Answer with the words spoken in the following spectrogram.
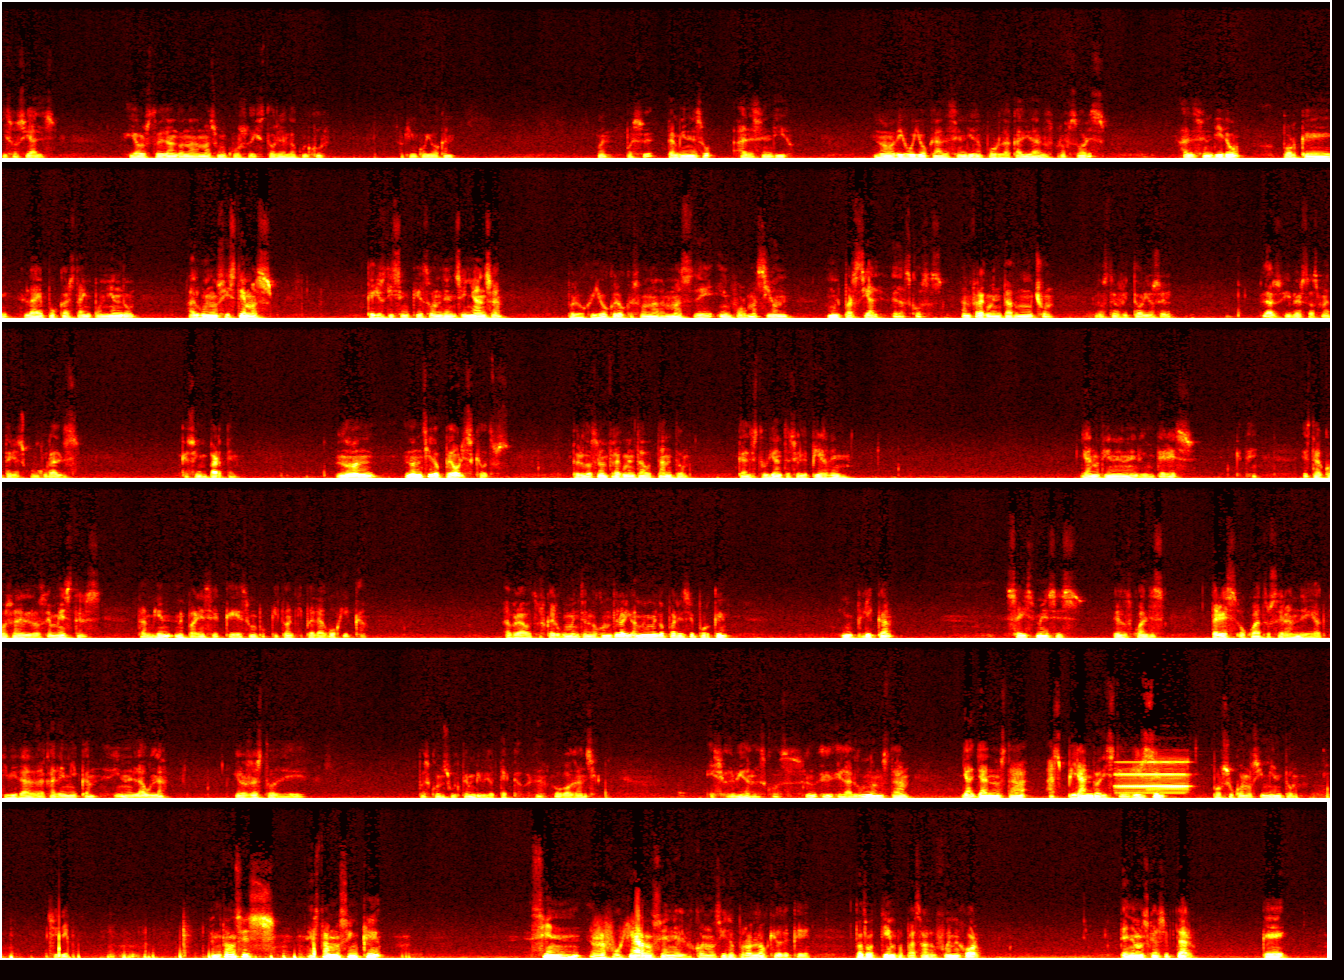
y sociales. Y ahora estoy dando nada más un curso de historia de la cultura, aquí en Coyoacán. Bueno, pues eh, también eso ha descendido. No digo yo que ha descendido por la calidad de los profesores, ha descendido porque la época está imponiendo algunos sistemas que ellos dicen que son de enseñanza, pero que yo creo que son nada más de información muy parcial de las cosas han fragmentado mucho los territorios, de las diversas materias culturales que se imparten. No han, no han sido peores que otros, pero los han fragmentado tanto que al estudiante se le pierden, ya no tienen el interés. esta cosa de los semestres también me parece que es un poquito antipedagógica. Habrá otros que argumenten lo contrario. A mí me lo parece porque implica seis meses, de los cuales tres o cuatro serán de actividad académica en el aula y el resto de pues consulta en biblioteca ¿verdad? o vagancia y se olvidan las cosas el, alumno no está ya, ya no está aspirando a distinguirse por su conocimiento entonces estamos en que sin refugiarnos en el conocido proloquio de que todo tiempo pasado fue mejor, tenemos que aceptar que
